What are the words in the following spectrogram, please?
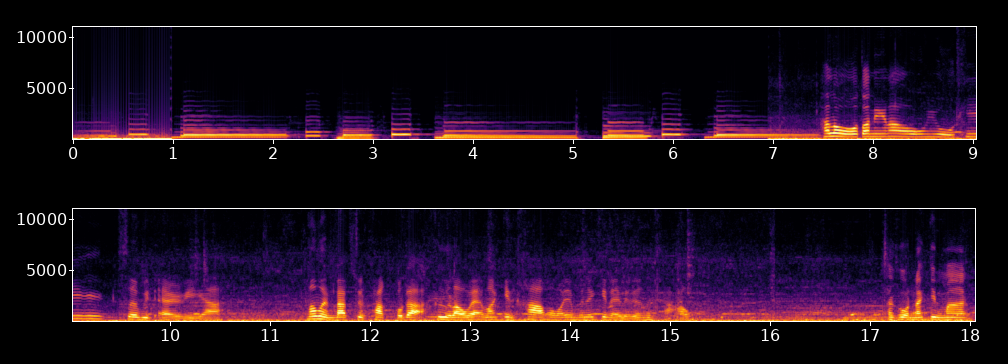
ฮัลโหล ตอนนี้เราอยู่ที่เซอร์วิสแอเรียมาเหมือนแบบจุดพักรถอะคือเราแวะมากินข้าวเพราะว่ายังไม่ได้กินอะไรเลยตั้งแต่เช้าทาโกะน่ากินมาก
